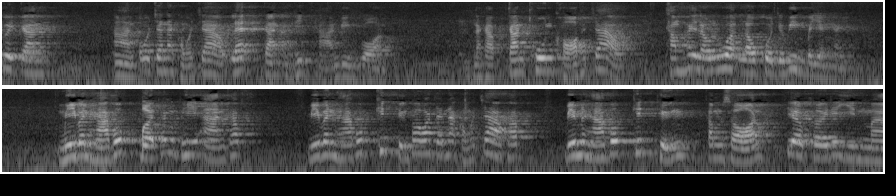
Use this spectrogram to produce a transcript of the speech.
ด้วยการอ่านพระวจนะของพระเจ้า และการอธิษฐานวิงวอนนะครับ การทูลขอพระเจ้าทำให้เรารู้ว่าเราควรจะวิ่งไปยังไง มีปัญหาปุ๊บเปิดพระคัมภีร์อ่านครับ มีปัญหาปุ๊บคิดถึงพระวจนะของพระเจ้าครับมีปัญหาปุ๊บคิดถึงคำสอนที่เราเคยได้ยินมา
